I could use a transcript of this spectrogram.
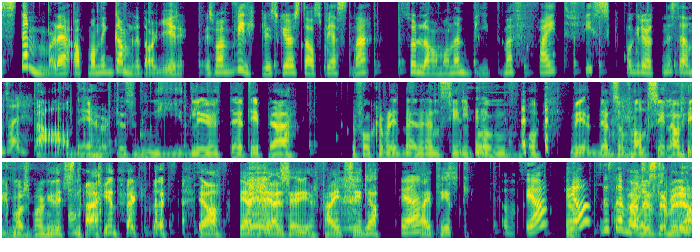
stemmer det at man i gamle dager, hvis man virkelig skulle gjøre stas på gjestene, så la man en bit med feit fisk på grøten istedenfor? Ja, det hørtes nydelig ut, det tipper jeg. Det får ikke blitt bedre enn sild på og vi, Den som fant silda, fikk marsipangris. Nei, det er ikke det. Ja, jeg, jeg sier feit sild, ja. Ja, Feit fisk. ja, ja det Ja, det stemmer, ja.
